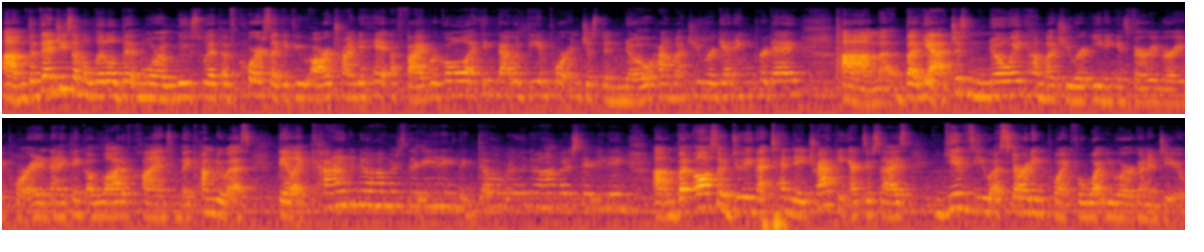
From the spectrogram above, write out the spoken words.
Um, the veggies I'm a little bit more loose with. Of course, like if you are trying to hit a fiber goal, I think that would be important just to know how much you are getting per day. Um, but yeah, just knowing how much you are eating is very, very important. And I think a lot of clients, when they come to us, they like kind of know how much they're eating. They don't really know how much they're eating. Um, but also doing that 10 day tracking exercise gives you a starting point for what you are going to do.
